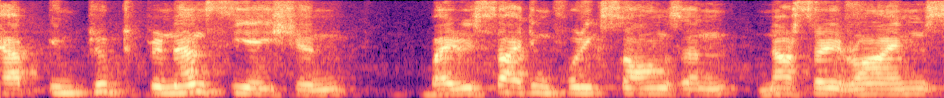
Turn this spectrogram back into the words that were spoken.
have improved pronunciation by reciting phonic songs and nursery rhymes,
